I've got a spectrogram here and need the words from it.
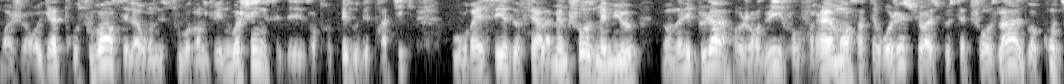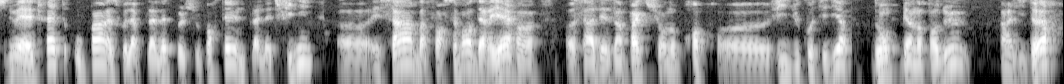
moi je regrette trop souvent, c'est là où on est souvent dans le greenwashing, c'est des entreprises ou des pratiques où on va essayer de faire la même chose mais mieux. Mais on n'en est plus là. Aujourd'hui, il faut vraiment s'interroger sur est-ce que cette chose-là, elle doit continuer à être faite ou pas? Est-ce que la planète peut le supporter Une planète finie? Euh, Et ça, bah forcément, derrière, euh, ça a des impacts sur nos propres euh, vies du quotidien. Donc, bien entendu, un leader,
